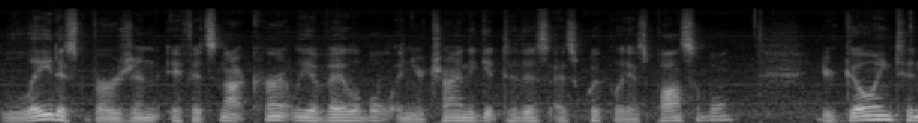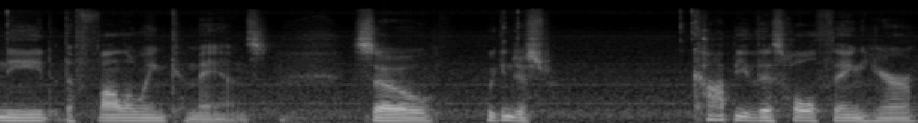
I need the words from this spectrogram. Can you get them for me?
latest version, if it's not currently available and you're trying to get to this as quickly as possible, you're going to need the following commands. So we can just copy this whole thing here.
